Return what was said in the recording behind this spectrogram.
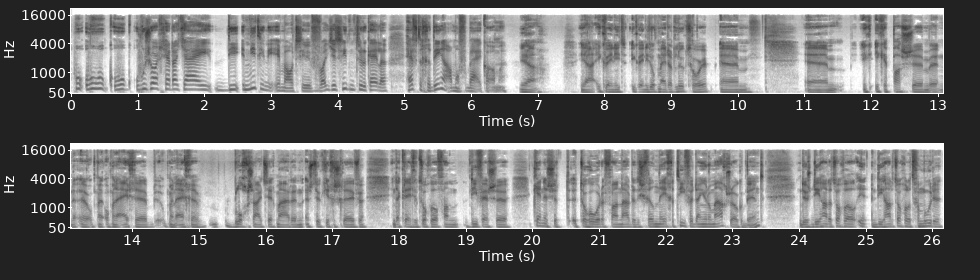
Hoe, hoe, hoe, hoe zorg je dat jij die niet in die emotie. Want je ziet natuurlijk hele heftige dingen allemaal voorbij komen. Ja, ja, ik weet niet, ik weet niet of mij dat lukt hoor. Um, um, ik, ik heb pas um, op, mijn, op, mijn eigen, op mijn eigen blogsite zeg maar, een, een, stukje geschreven. En daar kreeg ik toch wel van diverse kennissen te, te, horen van... nou, dat is veel negatiever dan je normaal gesproken bent. Dus die hadden toch wel, die hadden toch wel het vermoeden...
